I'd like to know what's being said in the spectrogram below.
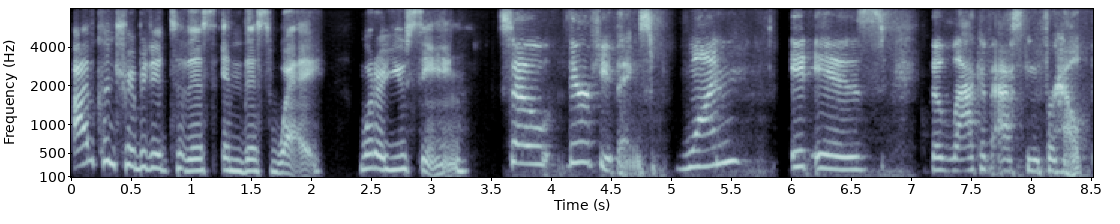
i've contributed to this in this way? What are you seeing? So there are a few things. One, it is the lack of asking for help.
